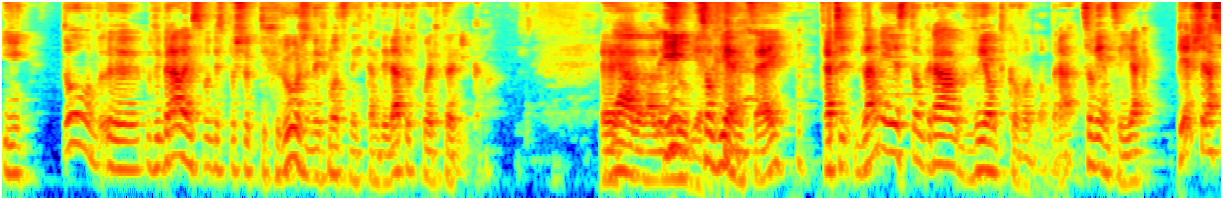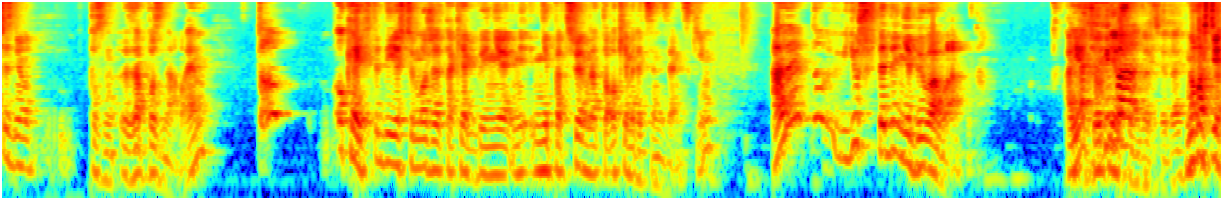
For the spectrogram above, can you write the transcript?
i tu y, wybrałem sobie spośród tych różnych mocnych kandydatów Puerto Rico. Y, Miałem, ale nie i lubię. co więcej, znaczy dla mnie jest to gra wyjątkowo dobra. Co więcej, jak pierwszy raz się z nią pozna- zapoznałem, to okej, wtedy jeszcze może tak jakby nie, nie, nie patrzyłem na to okiem recenzenckim, ale no, już wtedy nie była ładna. A ja Chciał chyba... wersję, tak? No właśnie,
